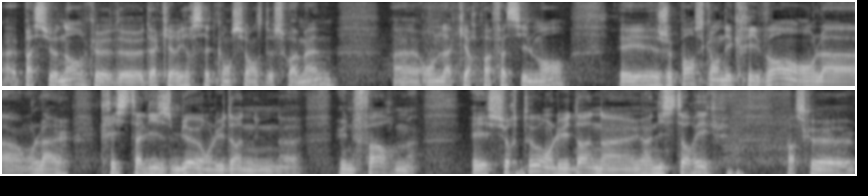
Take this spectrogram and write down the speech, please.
euh, passionnant que d'acquérir cette conscience de soi-même. on ne l'acquiert pas facilement. Et je pense qu'en écrivant, on la, on la cristallise mieux, on lui donne une, une forme et surtout on lui donne un, historique. Parce que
